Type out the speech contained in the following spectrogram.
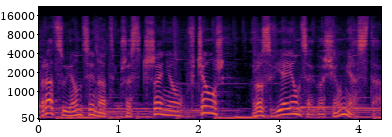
pracujący nad przestrzenią wciąż rozwijającego się miasta.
